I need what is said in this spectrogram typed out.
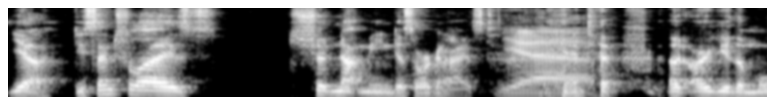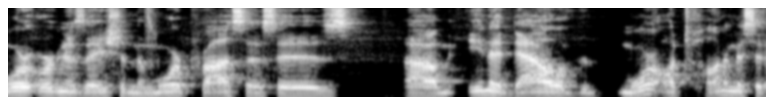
Yeah decentralized should not mean disorganized. Yeah. And uh, i'd argue the more organization the more processes um, in a DAO, the more autonomous it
